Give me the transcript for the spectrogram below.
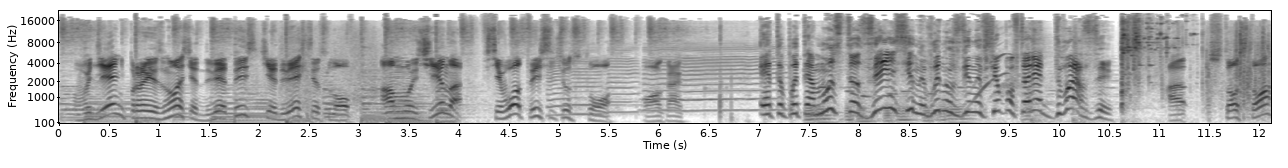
в день произносит 2200 слов, а мужчина всего 1100. О, как. Это потому, что женщины вынуждены все повторять дважды А что-что?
